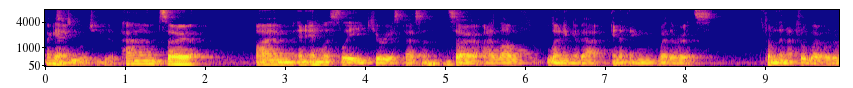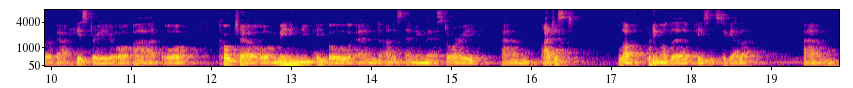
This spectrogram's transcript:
to Okay. do what you do? Um, so, I'm an endlessly curious person. So, I love learning about anything, whether it's from the natural world or about history or art or culture or meeting new people and understanding their story. Um, I just love putting all the pieces together um,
